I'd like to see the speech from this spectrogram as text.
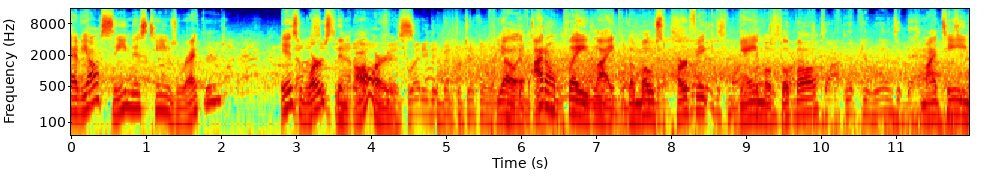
Have y'all seen this team's record? It's worse than ours. Yo, if I don't play, like, the most perfect game of football, my team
